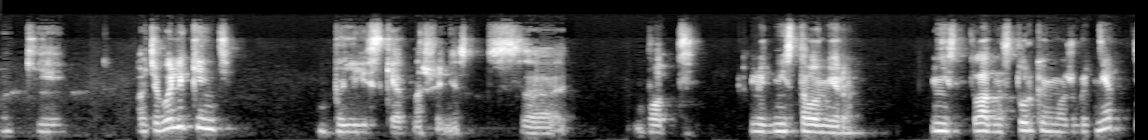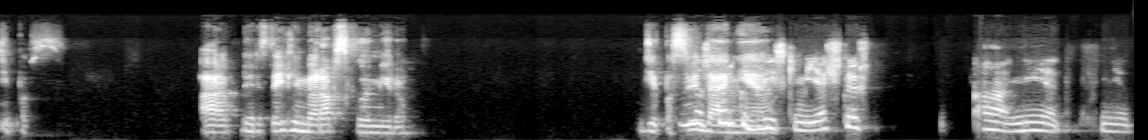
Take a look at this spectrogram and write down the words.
Окей. А у тебя были какие-нибудь близкие отношения с, с вот людьми из того мира? Не, ладно, с турками, может быть, нет, типа с а представителями арабского мира? Типа ну, свидания. Ну, близкими? Я считаю, что... А, нет, нет,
